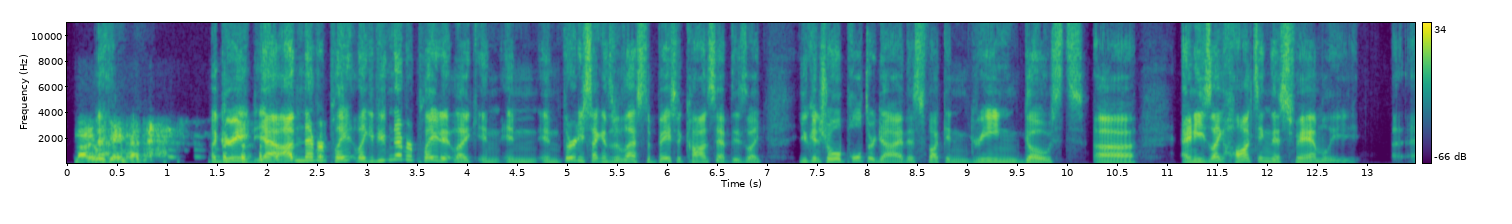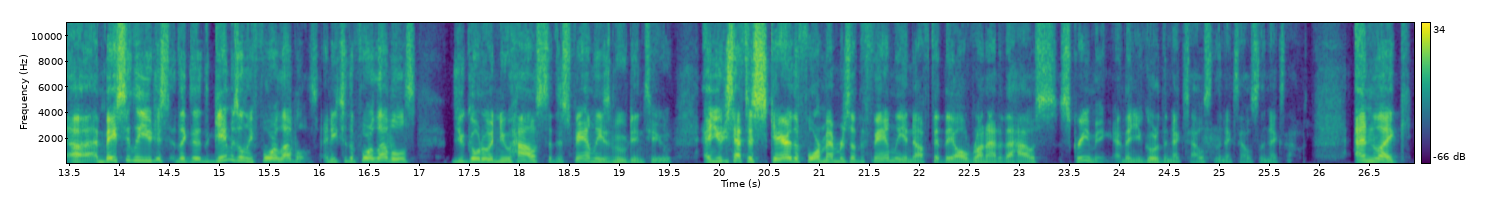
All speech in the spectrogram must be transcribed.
not every Yeah. game had that. Agreed. Yeah, I've never played like if you've never played it like in in in 30 seconds or less, the basic concept is like you control a Poltergeist, this fucking green ghost, uh, and he's like haunting this family. Uh, and basically you just like the, the game is only four levels, and each of the four levels you go to a new house that this family has moved into, and you just have to scare the four members of the family enough that they all run out of the house screaming, and then you go to the next house and the next house and the next house. And like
